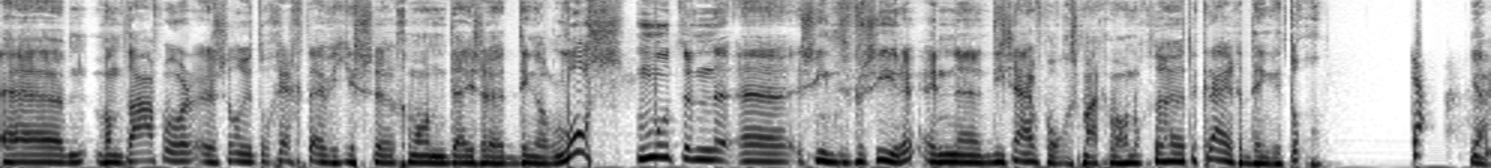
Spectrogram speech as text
Ehm, want daarvoor eh, zul je toch echt eventjes eh, gewoon deze dingen los moeten eh, zien te versieren. En die zijn volgens mij gewoon nog te, te krijgen, denk ik, toch? Ja. Ja.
